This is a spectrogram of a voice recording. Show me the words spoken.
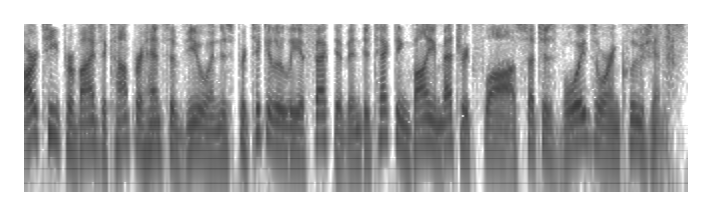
RT provides a comprehensive view and is particularly effective in detecting volumetric flaws such as voids or inclusions.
